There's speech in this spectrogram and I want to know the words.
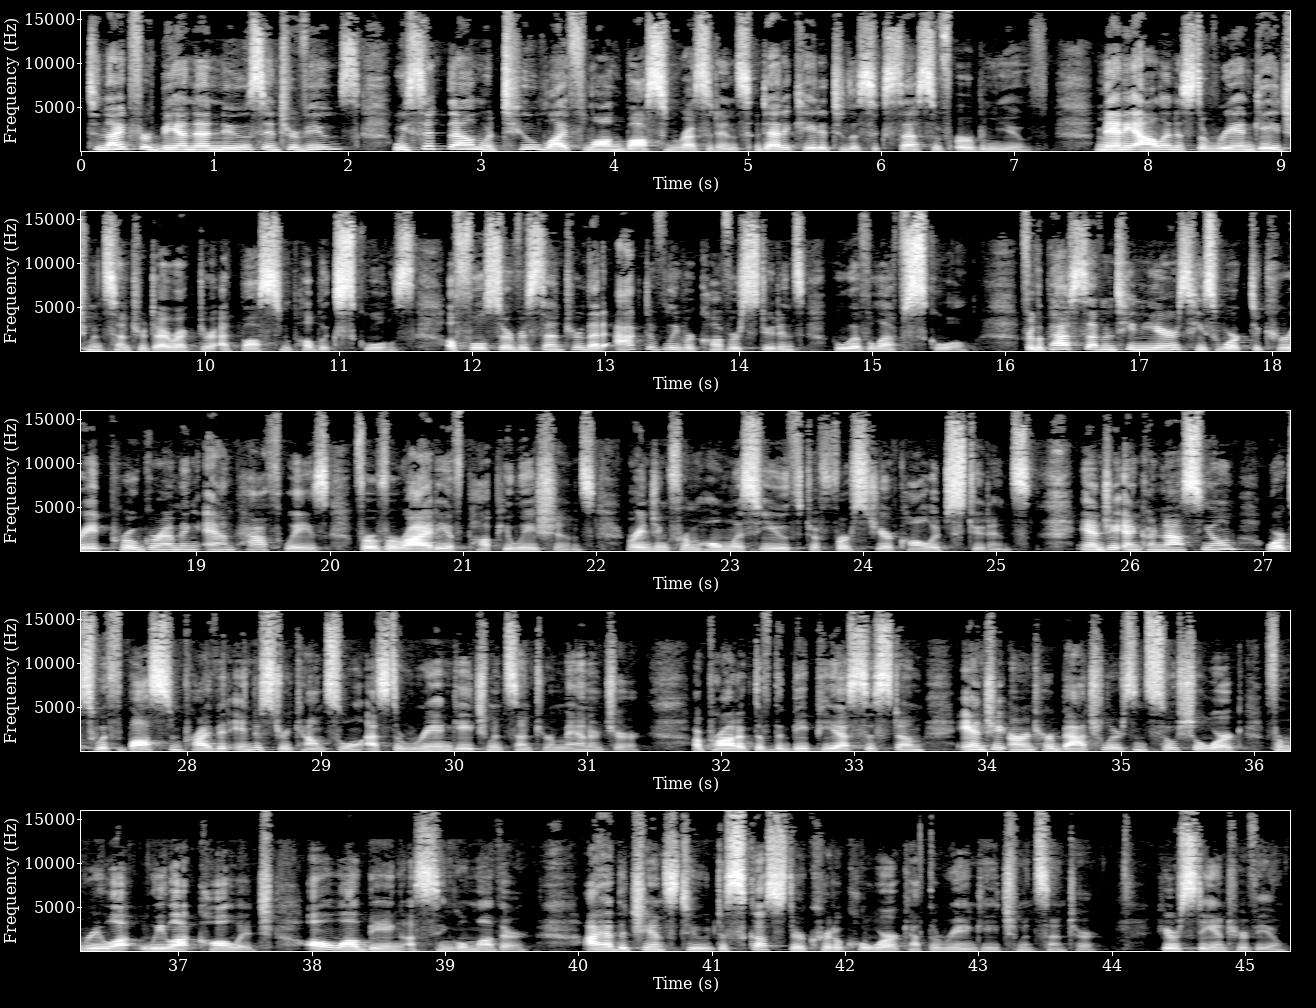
Tonight for BNN News interviews, we sit down with two lifelong Boston residents dedicated to the success of urban youth. Manny Allen is the Re-Engagement Center Director at Boston Public Schools, a full-service center that actively recovers students who have left school. For the past 17 years, he's worked to create programming and pathways for a variety of populations, ranging from homeless youth to first year college students. Angie Encarnacion works with Boston Private Industry Council as the Re Engagement Center manager. A product of the BPS system, Angie earned her bachelor's in social work from Wheelock College, all while being a single mother. I had the chance to discuss their critical work at the Re Engagement Center. Here's the interview.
